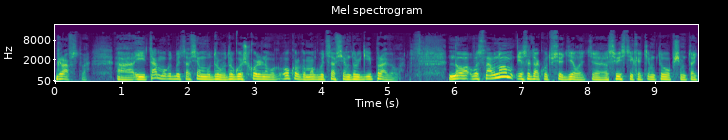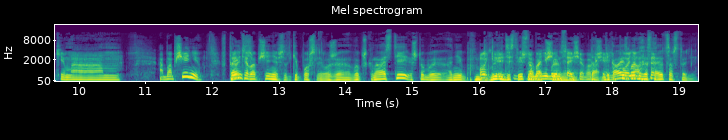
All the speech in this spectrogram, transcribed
графства, а, и там могут быть совсем в другой школьного округа могут быть совсем другие правила. Но в основном, если так вот все делать, э, свести каким-то общим таким обобщению. В Давайте принципе... обобщение все-таки после уже выпуска новостей, чтобы они Окей, были действительно чтобы обобщения. они были настоящие обобщения. Да, Николай Злобин остается в студии.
